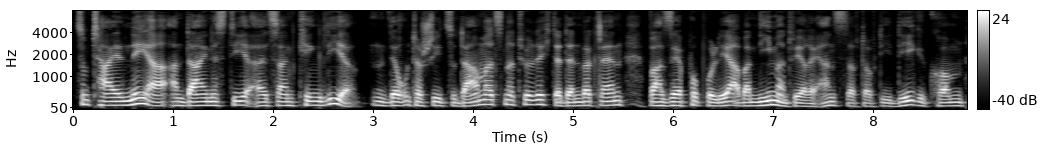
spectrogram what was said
zum Teil näher an Dynasty als an King Lear. Der Unterschied zu damals natürlich, der Denver Clan war sehr populär, aber niemand wäre ernsthaft auf die Idee gekommen,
